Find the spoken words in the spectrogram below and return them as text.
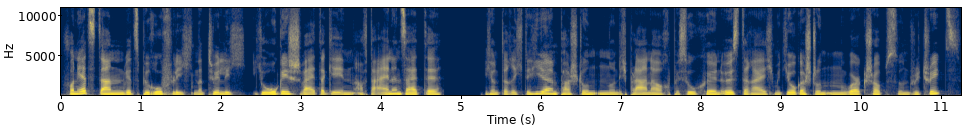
Von jetzt an wird es beruflich natürlich yogisch weitergehen. Auf der einen Seite, ich unterrichte hier ein paar Stunden und ich plane auch Besuche in Österreich mit Yogastunden, Workshops und Retreats.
